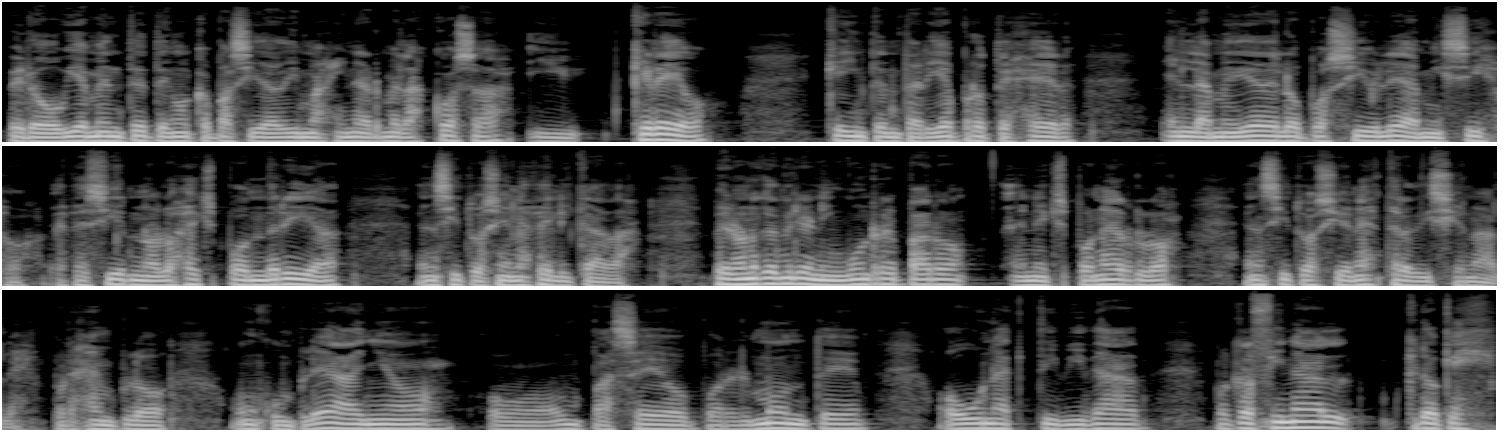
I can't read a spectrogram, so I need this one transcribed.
Pero obviamente tengo capacidad de imaginarme las cosas y creo que intentaría proteger en la medida de lo posible a mis hijos. Es decir, no los expondría en situaciones delicadas, pero no tendría ningún reparo en exponerlos en situaciones tradicionales. Por ejemplo, un cumpleaños o un paseo por el monte o una actividad, porque al final creo que es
